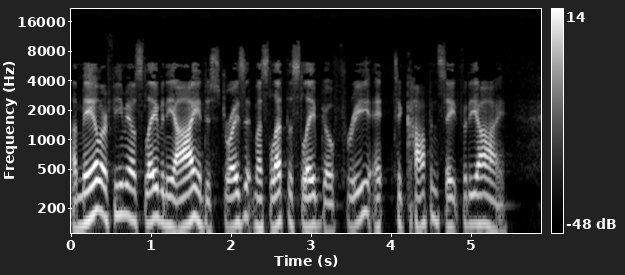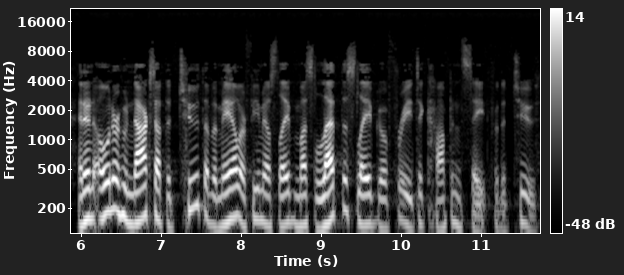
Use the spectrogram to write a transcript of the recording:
a male or female slave in the eye and destroys it must let the slave go free to compensate for the eye. And an owner who knocks out the tooth of a male or female slave must let the slave go free to compensate for the tooth.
